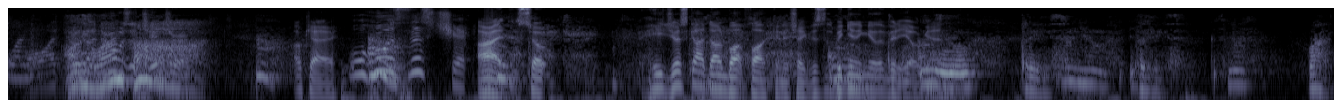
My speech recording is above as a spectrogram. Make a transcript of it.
Oh, I, I knew was a ginger. Ah. Okay. Well, who is this chick? All right. So he just got done butt fucking a chick. This is the oh, beginning of the video oh, again. Please. Oh, please. It's not. What?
